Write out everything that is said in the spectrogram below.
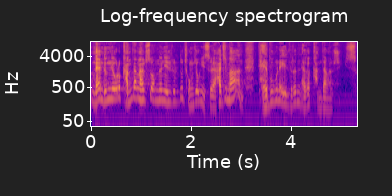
내 능력으로 감당할 수 없는 일들도 종종 있어요. 하지만 대부분의 일들은 내가 감당할 수 있어.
